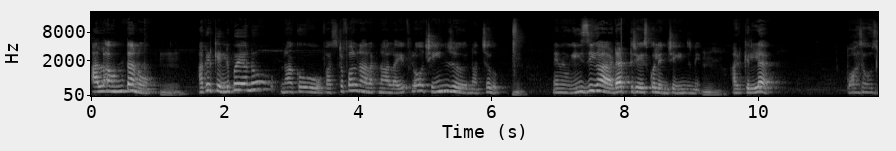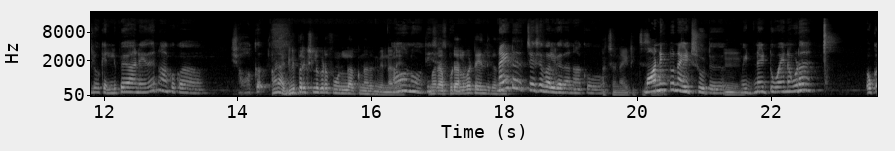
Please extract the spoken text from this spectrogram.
అలా ఉంటాను. అక్కడికి వెళ్ళిపోయాను. నాకు ఫస్ట్ ఆఫ్ ఆల్ నా నా లైఫ్లో చేంజ్ నచ్చదు. నేను ఈజీగా అడాప్ట్ చేసుకోలేను చేంజ్ని. అక్కడికి వెళ్ళా బాస్ హౌస్లోకి వెళ్ళిపోయా అనేది నాకు ఒక షాక్. అగ్ని పరీక్షలు కూడా ఫోన్ లాక్కున్నారని విన్నాను. అవును మరి అప్పుడు అలవాటు అయింది కదా. నైట్ చేసేవాళ్ళు కదా నాకు. Morning to night shoot. Midnight two అయినా కూడా ఒక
